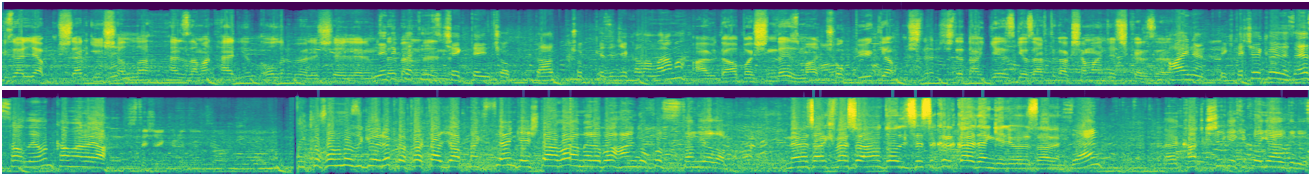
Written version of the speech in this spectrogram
güzel yapmışlar. İnşallah her zaman, her yıl olur böyle şeylerimiz Ne de ben dikkatinizi beğendim. çekti en çok? Daha çok gezilecek alan var ama. Abi daha başındayız. Ma- Çok büyük yapmışlar. İşte daha gez gez artık akşam anca çıkarız herhalde. Aynen. Peki teşekkür ederiz. El sallayalım kameraya. Biz teşekkür ederiz. Mikrofonumuzu görüp röportaj yapmak isteyen gençler var. Merhaba. Hangi okul tanıyalım? Mehmet Akif Ersoy Anadolu Lisesi Kırıkkale'den geliyoruz abi. Güzel. Ee, kaç kişilik ekiple geldiniz?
